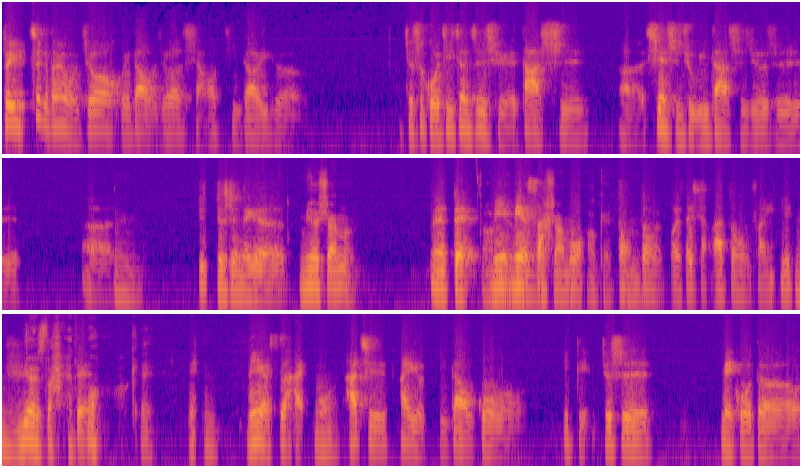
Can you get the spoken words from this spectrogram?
所以这个东西，我就回到，我就要想要提到一个，就是国际政治学大师，呃，现实主义大师，就是呃，就就是那个米尔山姆，呃，对，米米尔斯海默，OK，中中文我在想他中文翻译，米尔斯海默，OK，米尔斯海默，他其实他有提到过一点，就是美国的。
